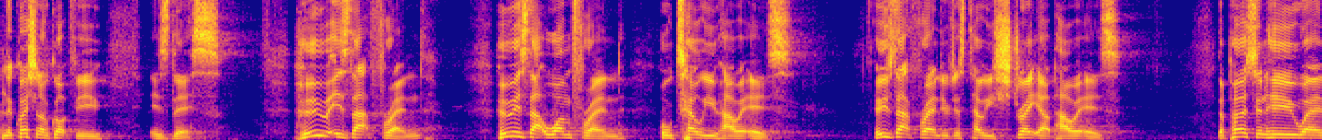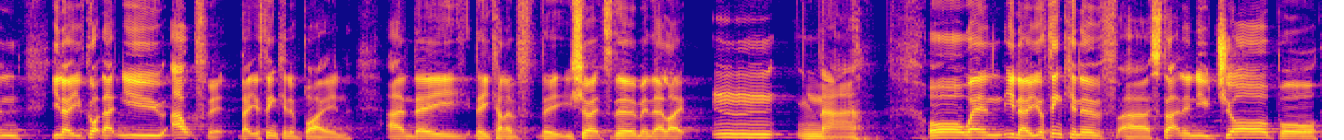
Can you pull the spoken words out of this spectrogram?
And the question I've got for you is this Who is that friend? Who is that one friend who'll tell you how it is? Who's that friend who'll just tell you straight up how it is? The person who, when you know you've got that new outfit that you're thinking of buying, and they they kind of they, you show it to them, and they're like, mm, nah. Or when you know you're thinking of uh, starting a new job, or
